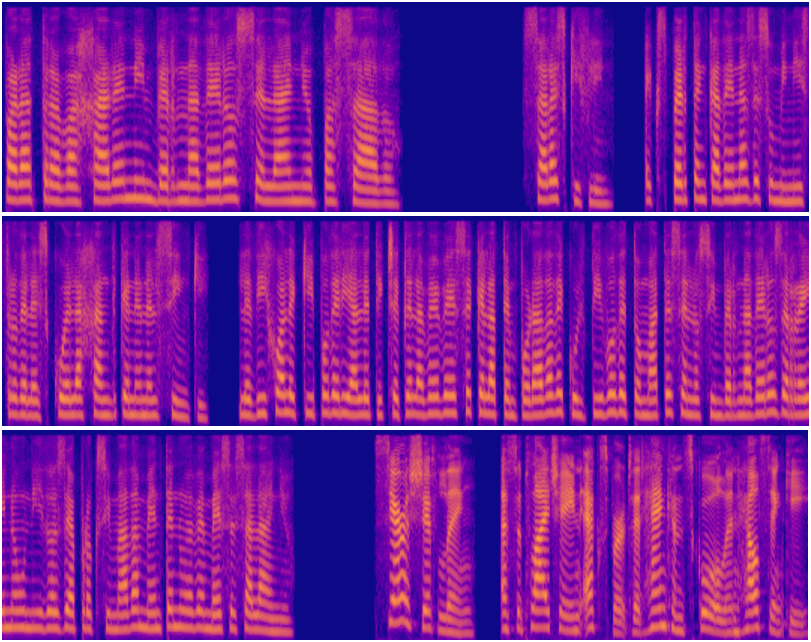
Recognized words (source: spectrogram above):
para trabajar en invernaderos el año pasado. Sara Skiflin experta en cadenas de suministro de la escuela Hanken en Helsinki, le dijo al equipo de reality check de la BBC que la temporada de cultivo de tomates en los invernaderos de Reino Unido es de aproximadamente nueve meses al año. Sarah Schiffling, a supply chain expert at Hanken School in Helsinki,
